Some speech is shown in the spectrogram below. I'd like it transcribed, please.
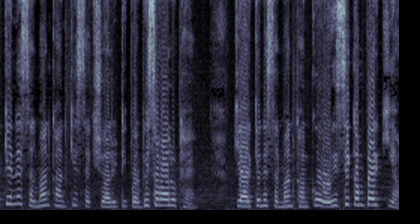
के ने सलमान खान की सेक्सुअलिटी पर भी सवाल उठाए। के के ने सलमान खान को ओरी से कंपेयर किया।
